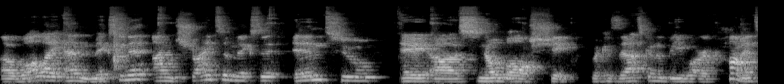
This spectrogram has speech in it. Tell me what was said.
uh, while I am mixing it, I'm trying to mix it into a uh, snowball shape because that's going to be what our comet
